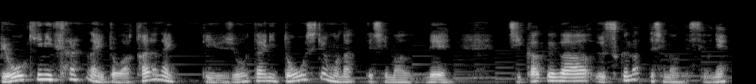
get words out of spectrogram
病気にならないとわからないっていう状態にどうしてもなってしまうんで、自覚が薄くなってしまうんですよね。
